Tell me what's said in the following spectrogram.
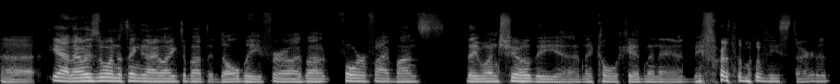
uh, yeah, that was one of the things I liked about the Dolby for about four or five months. They wouldn't show the uh, Nicole Kidman ad before the movie started.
